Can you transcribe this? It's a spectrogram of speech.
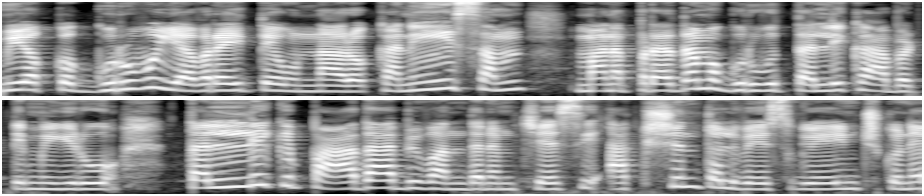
మీ యొక్క గురువు ఎవరైతే ఉన్నారో కనీసం మన ప్రథమ గురువు తల్లి కాబట్టి మీరు తల్లికి పాదాభివందనం చేసి అక్షింతలు వేసు వేయించుకునే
